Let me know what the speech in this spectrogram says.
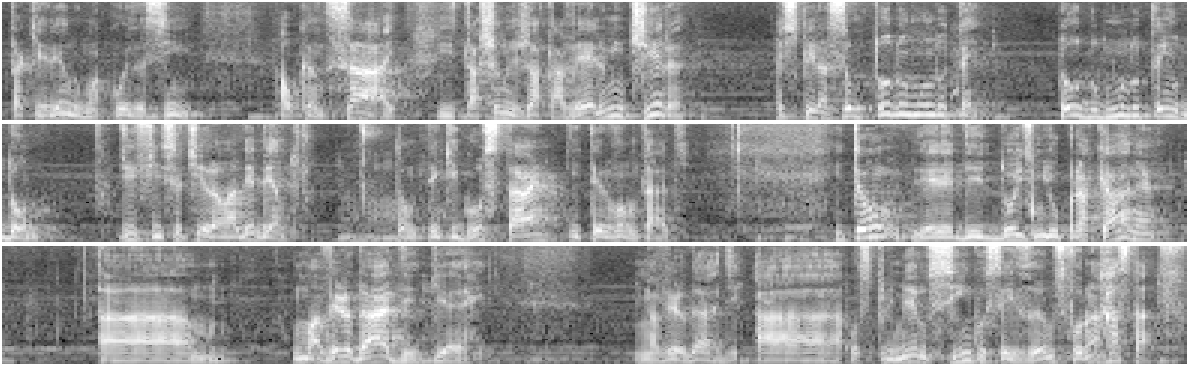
está querendo uma coisa assim, alcançar e está achando que já está velho. Mentira. A inspiração todo mundo tem. Todo mundo tem o dom. Difícil é tirar lá de dentro. Uhum. Então tem que gostar e ter vontade. Então, é, de 2000 para cá, né? uma verdade, Pierre. Uma verdade. os primeiros cinco, seis anos foram arrastados.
